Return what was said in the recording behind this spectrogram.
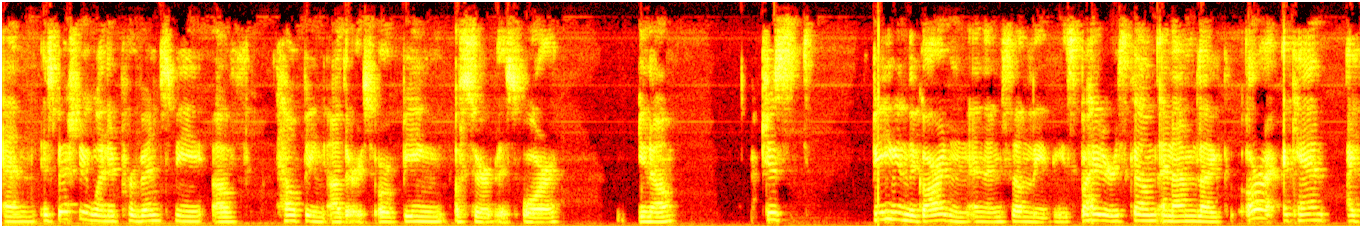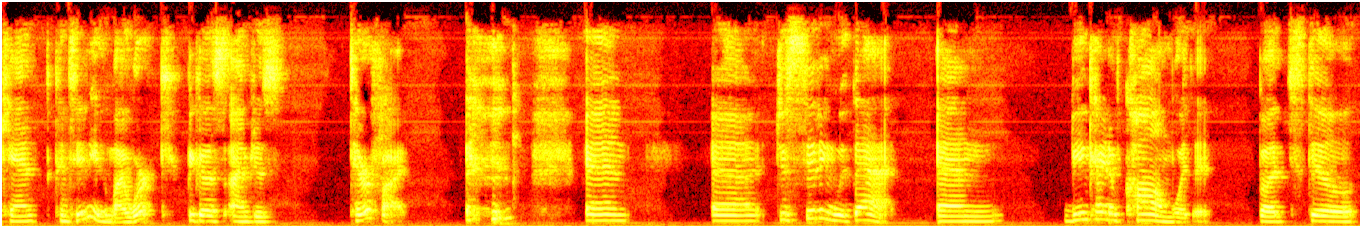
and especially when it prevents me of helping others or being of service, or you know, just being in the garden, and then suddenly these spiders come, and I'm like, all right, I can't, I can't continue my work because I'm just terrified, and uh, just sitting with that and being kind of calm with it, but still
